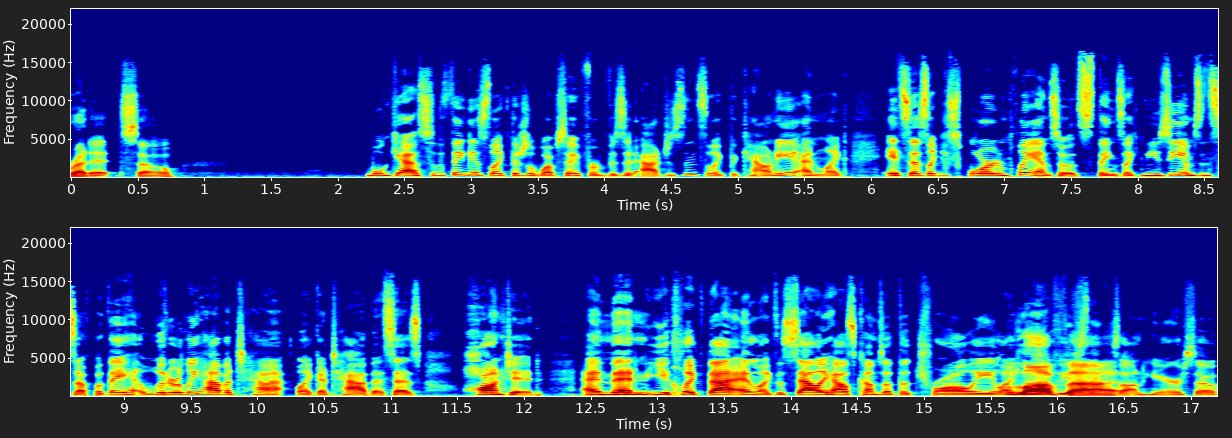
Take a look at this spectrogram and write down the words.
Reddit. So Well, yeah. So the thing is, like, there's a website for Visit Atchison, so, like the county, and like it says like explore and plan, so it's things like museums and stuff. But they literally have a tab, like a tab that says haunted, and then you click that, and like the Sallie House comes up, the trolley, like all Love of these that. things on here. So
